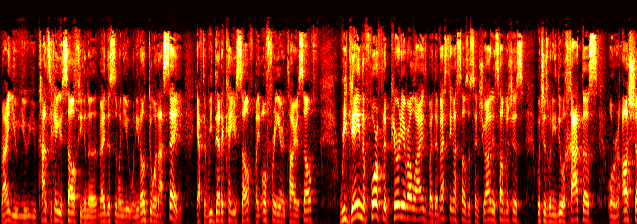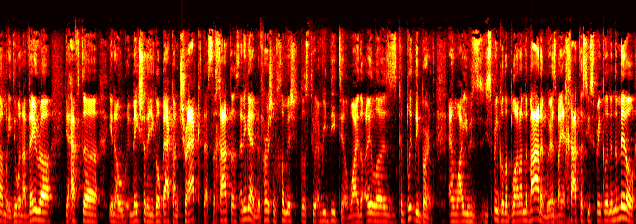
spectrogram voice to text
right? You, you, you consecrate yourself. You're gonna right. This is when you when you don't do an asay, you have to rededicate yourself by offering your entire self regain the forfeited purity of our lives by divesting ourselves of sensuality and selfishness, which is when you do a chatas or an asham, when you do an avera, you have to, you know, make sure that you go back on track. That's the chatas. And again, the Persian Chumash goes through every detail, why the oila is completely burnt, and why you, you sprinkle the blood on the bottom, whereas by a chatas you sprinkle it in the middle,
